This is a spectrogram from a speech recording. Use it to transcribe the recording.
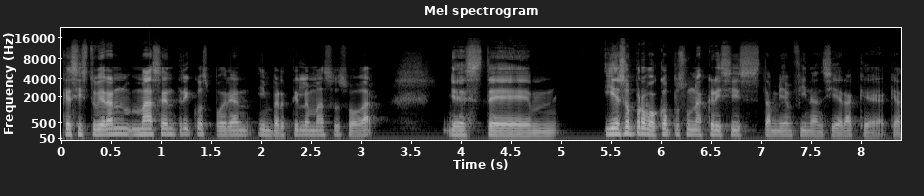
que si estuvieran más céntricos podrían invertirle más a su hogar. Este, y eso provocó pues una crisis también financiera que, que,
